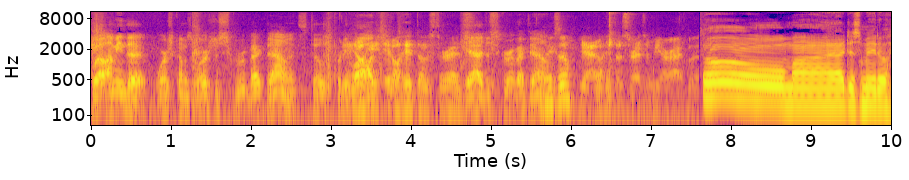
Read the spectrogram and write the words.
Well, I mean, the worst comes to worst, just screw it back down. It's still pretty It'll locked. hit, it'll hit those threads. Yeah, just screw it back down. You down. think so? Yeah, it'll hit those threads and be all right. But Oh my! I just made a.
